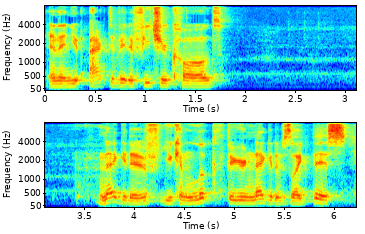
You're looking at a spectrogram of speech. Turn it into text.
and then you activate a feature called negative, you can look through your negatives like this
